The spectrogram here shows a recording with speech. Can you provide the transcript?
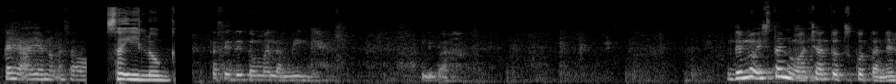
Kaya ayaw ng asawa. Sa ilog. Kasi dito malamig. Di ba? Hindi mo istanwa, chantot ko tanya.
